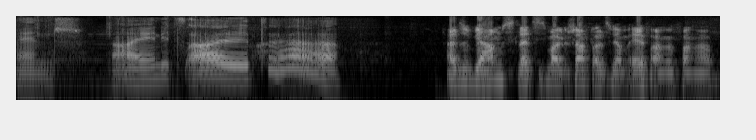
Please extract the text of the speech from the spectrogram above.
Mensch. Nein, die Zeit. Ja. Also wir haben es letztes Mal geschafft, als wir um 11 angefangen haben.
